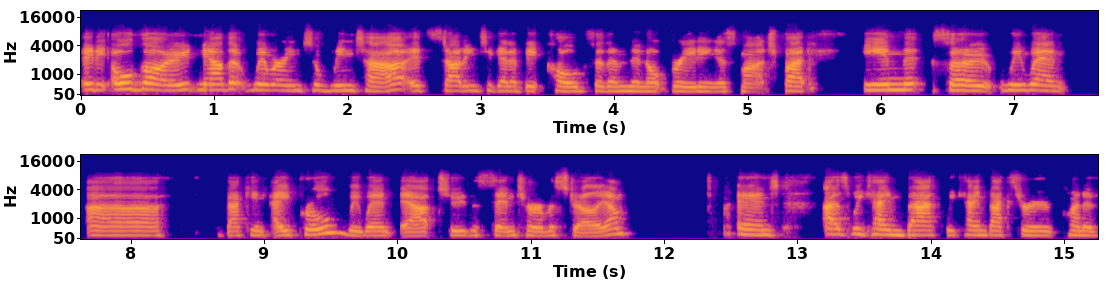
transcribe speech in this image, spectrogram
It, although now that we're into winter, it's starting to get a bit cold for them. They're not breeding as much. But in so we went uh, back in April. We went out to the centre of Australia, and as we came back, we came back through kind of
